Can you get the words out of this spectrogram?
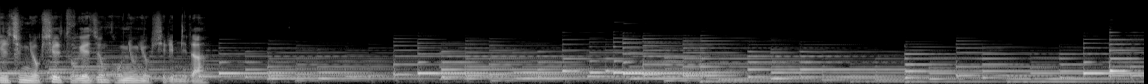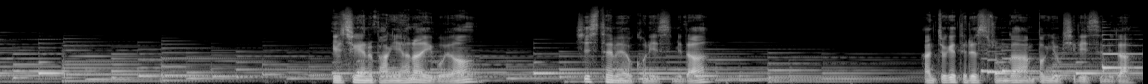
일층 욕실 두 개 중 공용 욕실입니다. 일층에는 방이 하나이고요. 시스템 에어컨이 있습니다. 안쪽에 드레스룸과 안방 욕실이 있습니다. '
